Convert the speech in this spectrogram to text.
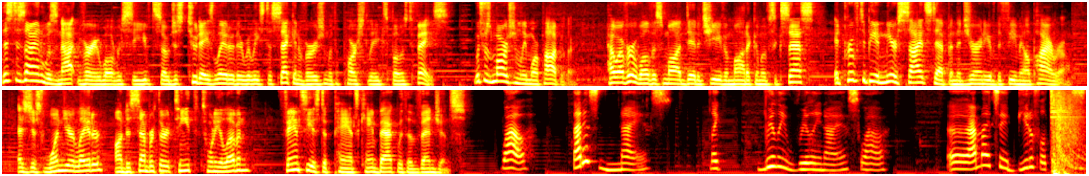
This design was not very well received, so just two days later they released a second version with a partially exposed face, which was marginally more popular. However, while this mod did achieve a modicum of success, it proved to be a mere sidestep in the journey of the female Pyro. As just one year later, on December 13th, 2011, Fanciest of Pants came back with a vengeance. Wow, that is nice. Really, really nice. Wow. Uh, I might say beautiful tits.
